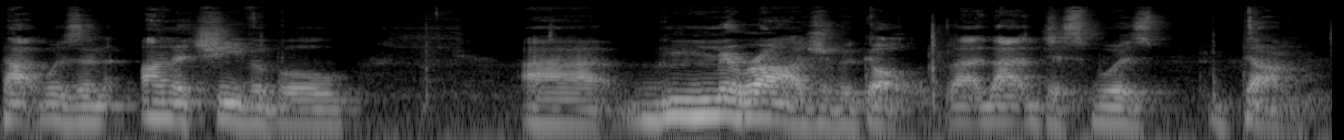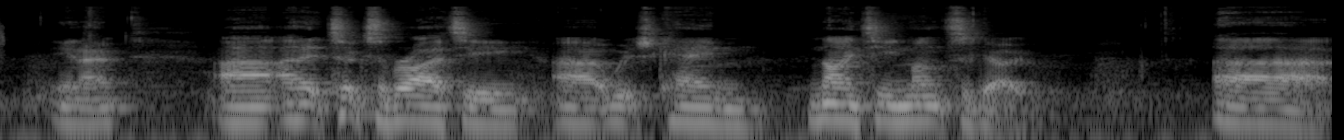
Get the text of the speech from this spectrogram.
that was an unachievable uh, mirage of a goal. That, that just was done, you know. Uh, and it took sobriety, uh, which came 19 months ago, uh,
